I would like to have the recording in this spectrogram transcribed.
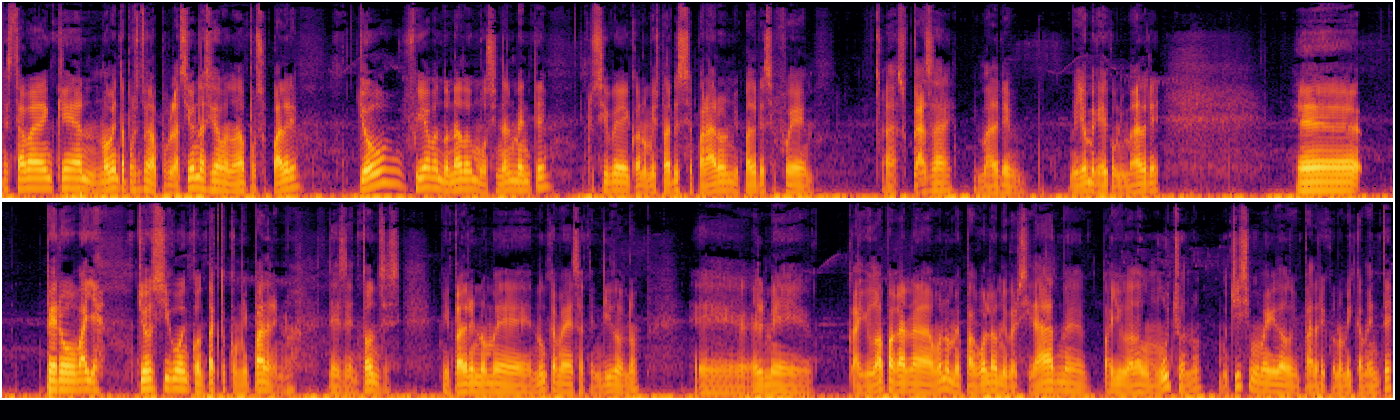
estaba en que el 90% de la población ha sido abandonada por su padre. Yo fui abandonado emocionalmente, inclusive cuando mis padres se separaron, mi padre se fue a su casa, mi madre, yo me quedé con mi madre. Eh, pero vaya, yo sigo en contacto con mi padre, ¿no? Desde entonces. Mi padre no me, nunca me ha desatendido, ¿no? Eh, él me ayudó a pagar la, bueno, me pagó la universidad, me ha ayudado mucho, ¿no? Muchísimo me ha ayudado mi padre económicamente.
